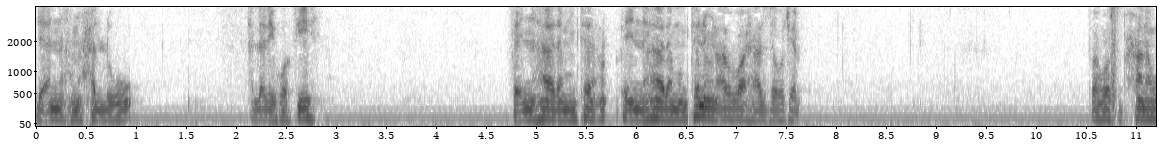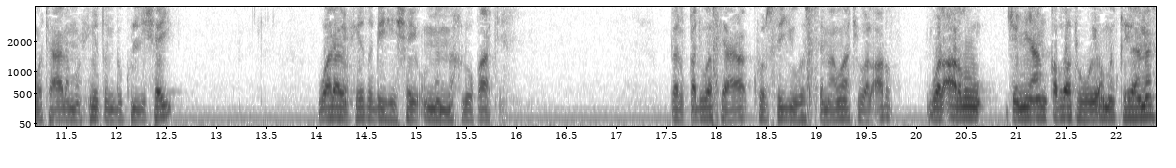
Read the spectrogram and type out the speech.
لأنها محله الذي هو فيه فإن هذا ممتنع فإن هذا ممتنع على الله عز وجل. فهو سبحانه وتعالى محيط بكل شيء ولا يحيط به شيء من مخلوقاته. بل قد وسع كرسيه السماوات والأرض والأرض جميعا قبضته يوم القيامة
